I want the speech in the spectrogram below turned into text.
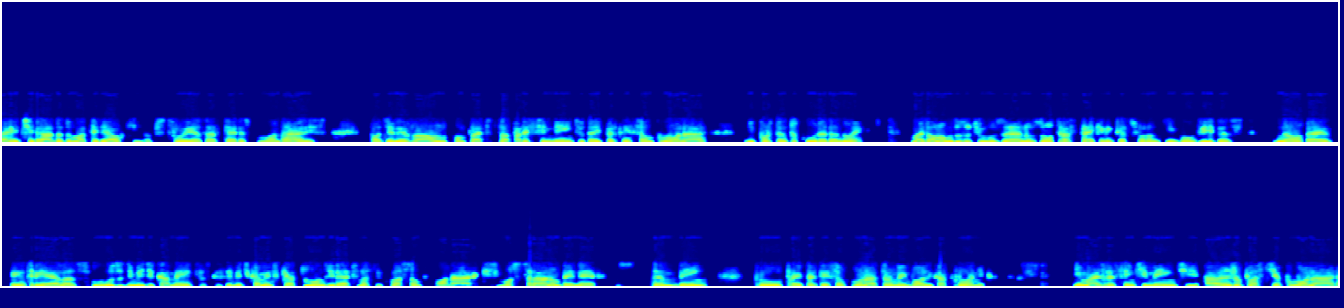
A retirada do material que obstrui as artérias pulmonares pode levar a um completo desaparecimento da hipertensão pulmonar e, portanto, cura da doença. Mas ao longo dos últimos anos, outras técnicas foram desenvolvidas, não, é, entre elas o uso de medicamentos, quer dizer, medicamentos que atuam direto na circulação pulmonar, que se mostraram benéficos também para a hipertensão pulmonar tromboembólica crônica, e mais recentemente a angioplastia pulmonar,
